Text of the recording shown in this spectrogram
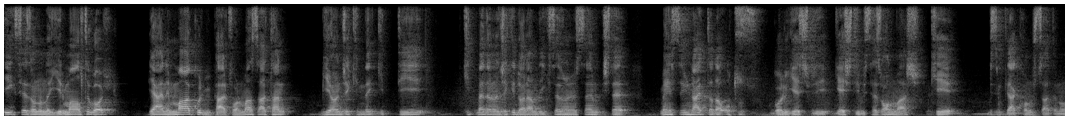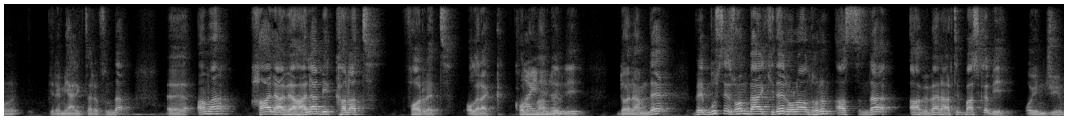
İlk sezonunda 26 gol. Yani makul bir performans. Zaten bir öncekinde gittiği gitmeden önceki dönemde iki sezon öncesinde işte Manchester United'da da 30 golü geçtiği, geçtiği bir sezon var ki bizimkiler konuştu zaten onu Premier Lig tarafında. Ee, ama hala ve hala bir kanat forvet olarak konumlandığı bir dönemde ve bu sezon belki de Ronaldo'nun aslında abi ben artık başka bir oyuncuyum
